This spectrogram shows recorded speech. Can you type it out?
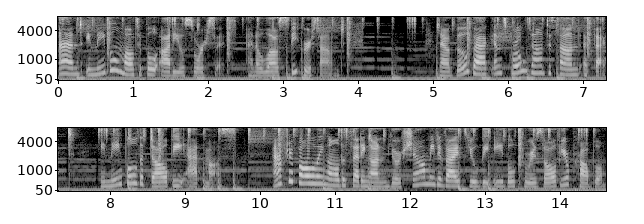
and enable multiple audio sources and allow speaker sound. Now go back and scroll down to sound effect. Enable the Dolby Atmos. After following all the setting on your Xiaomi device, you'll be able to resolve your problem.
